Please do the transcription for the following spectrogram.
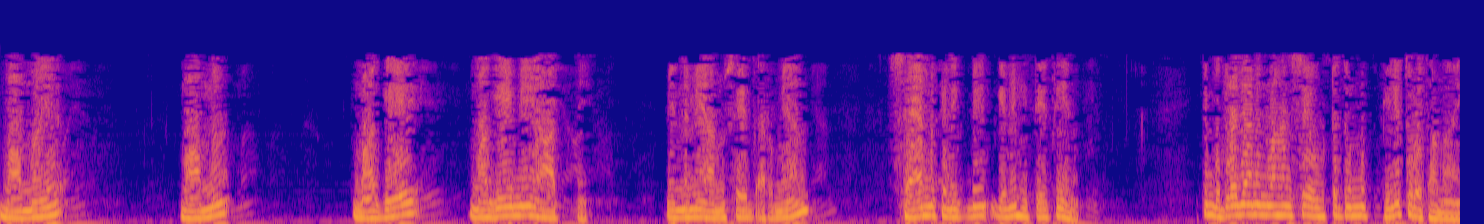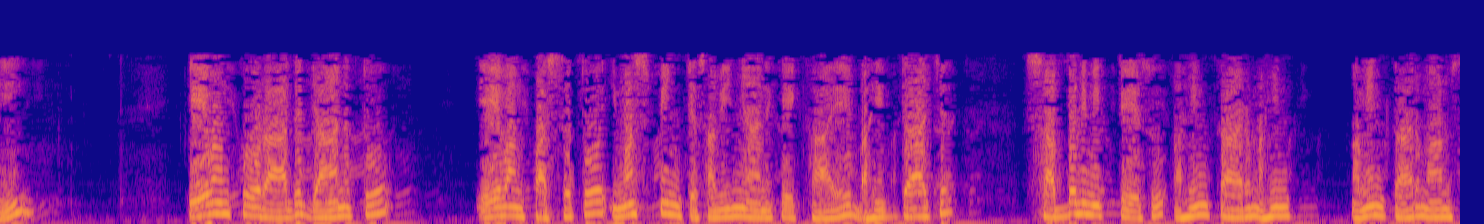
මමය මම මගේ මගේ මේ ආත්මය මෙන්න මේ අනුසේ ධර්මයන් සෑම කෙනෙක්ගේම හිතේ තියෙනවා. ඉතින් බුදුරජාණන් වහන්සේ උට දුන්නු පිළිතුර තමයි ඒවං කෝ රාද ඥානතෝ ඒවං පස්සතෝ ඉමස්පින්ච සවිඥානිකේ කායේ බහිද්ධාච සබ්බ නිමිත්තේසු අහිංකාර මහින් අමින්කාර මානුස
